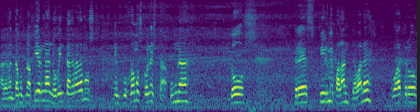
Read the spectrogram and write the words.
Adelantamos una pierna, 90 grados, empujamos con esta. Una, dos, tres, firme para adelante, ¿vale? Cuatro.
